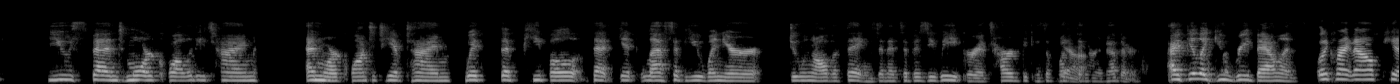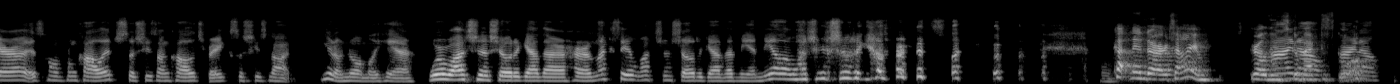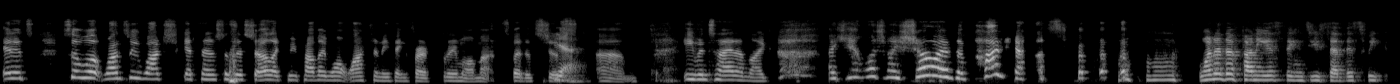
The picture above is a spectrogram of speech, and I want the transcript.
you spend more quality time and more quantity of time with the people that get less of you when you're doing all the things and it's a busy week or it's hard because of one Yeah. thing or another. I feel like you rebalance. like right now Kiara is home from college so she's on college break so she's not you know normally here we're watching a show together her and Lexi are watching a show together me and Neil are watching a show together it's like Cutting into our time. Girl needs I to go know, back to school. I know. And it's so what once we watch get finished with this show, like we probably won't watch anything for three more months. But it's just Yeah. um even tonight I'm like, I can't watch my show. I have the podcast. One of the funniest things you said this week,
